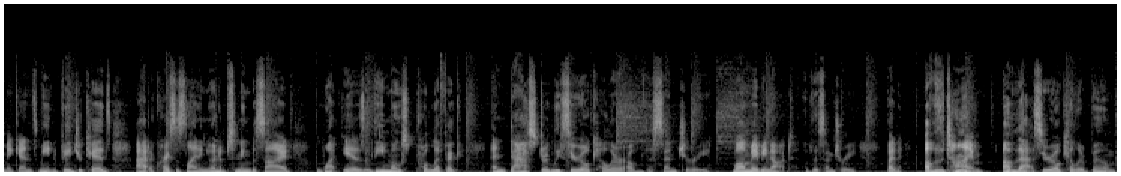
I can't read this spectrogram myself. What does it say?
make ends meet and feed your kids at a crisis line, and you end up sitting beside what is the most prolific and dastardly serial killer of the century. Well, maybe not of the century, but of the time of that serial killer boom.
